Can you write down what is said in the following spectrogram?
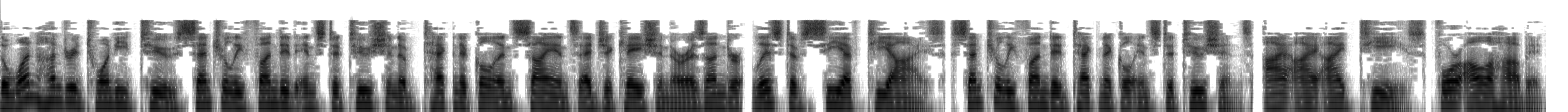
The 122 centrally funded institution of technical and science education are as under, list of CFTIs centrally funded technical institutions, IIITs 4 Allahabad,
